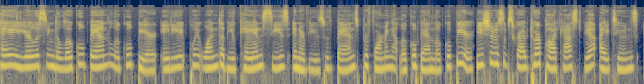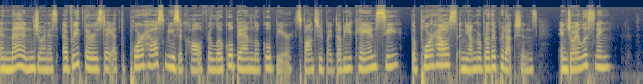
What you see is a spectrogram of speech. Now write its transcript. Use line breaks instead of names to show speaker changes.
Hey, you're listening to Local Band, Local Beer, 88.1 WKNC's interviews with bands performing at Local Band, Local Beer. Be sure to subscribe to our podcast via iTunes and then join us every Thursday at the Poorhouse Music Hall for Local Band, Local Beer, sponsored by WKNC, the Poorhouse, and Younger Brother Productions. Enjoy listening.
